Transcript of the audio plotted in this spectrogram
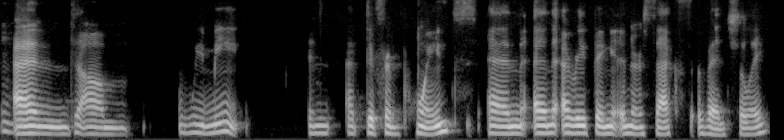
Mhm. and um, we meet in at different points and and everything intersects eventually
